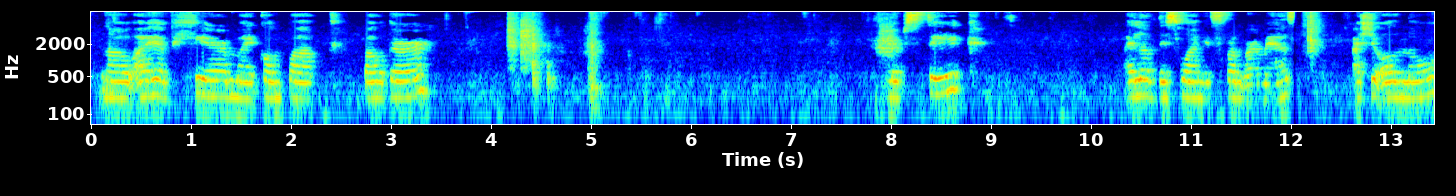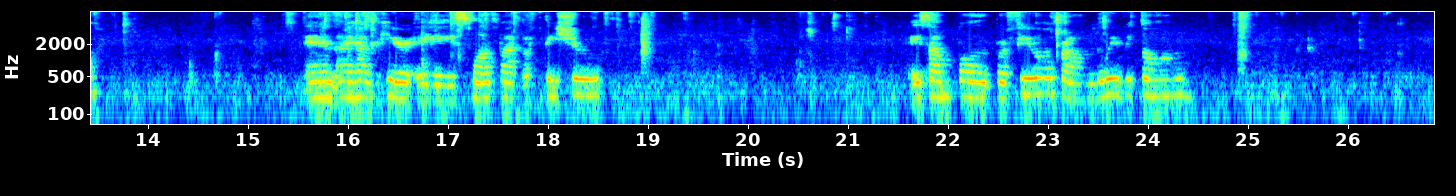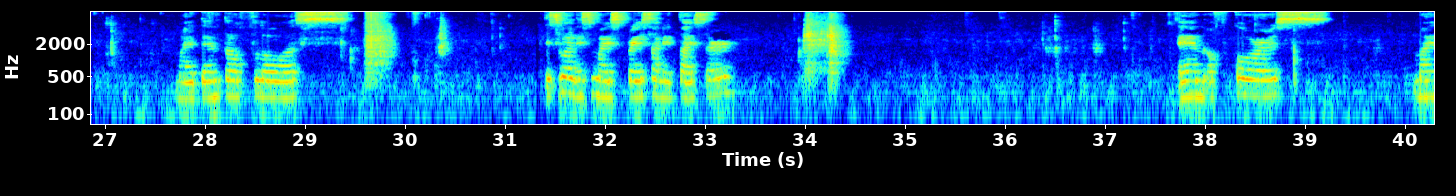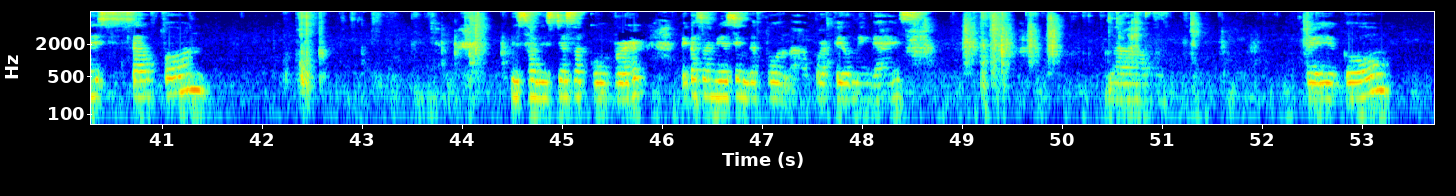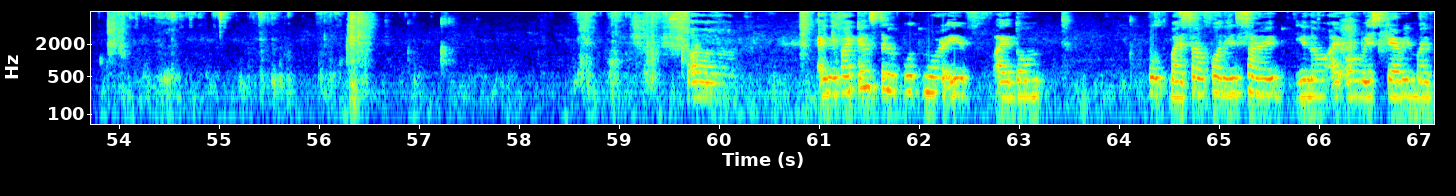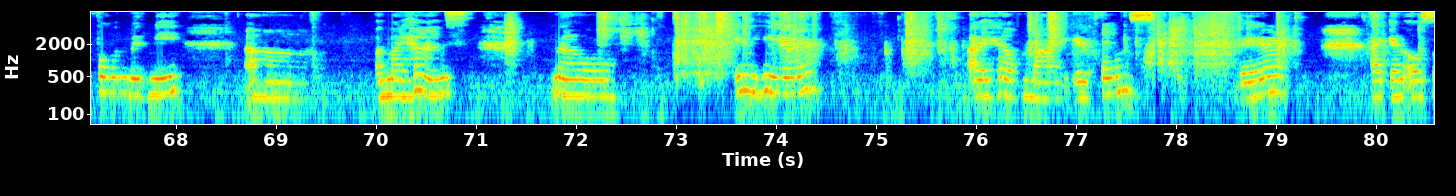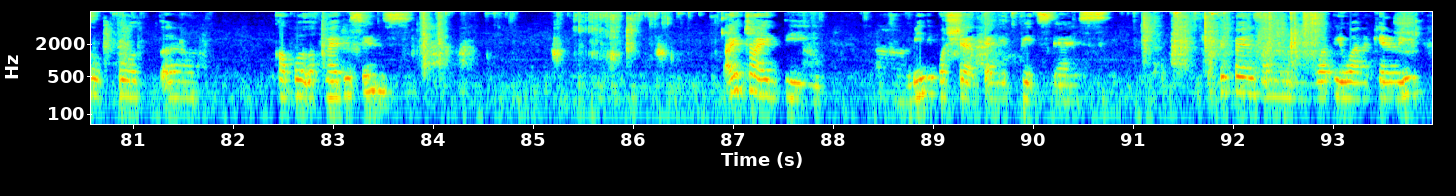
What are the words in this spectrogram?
Now I have here my compact powder, lipstick, I love this one. It's from Hermes, as you all know. And I have here a small pack of tissue, a sample perfume from Louis Vuitton, my dental floss. This one is my spray sanitizer. And of course, my cell phone. This one is just a cover because I'm using the phone uh, for filming guys. Now, there you go. Uh, and if I can still put more if I don't put my cell phone inside, you know, I always carry my phone with me. Uh, on my hands. Now, in here, I have my earphones. there. I can also put a couple of medicines. I tried the uh, mini pochette and it fits guys. It Depends on what you want to carry.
